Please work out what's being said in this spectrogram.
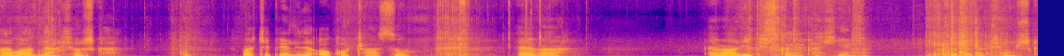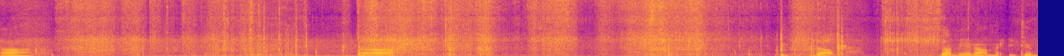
A ładna książka. Zobaczcie, piękne oko czasu. Ewa. Ewa Lipska jakaś, nie wiem. Co to za książka? A. Dobra. Zabieramy i tym.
